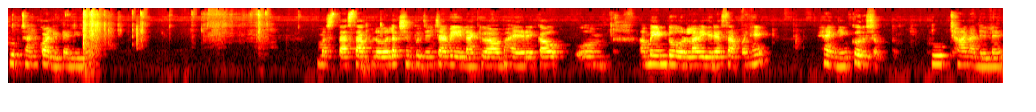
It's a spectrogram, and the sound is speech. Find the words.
खूप छान क्वालिटी आलेली आहे. मस्त असं आपलं लक्ष्मीपूजनच्या वेळेला किंवा बाहेर एका मेन डोअरला वगैरे असं आपण हे हँगिंग करू शकतो. खूप छान आलेलं आहे.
